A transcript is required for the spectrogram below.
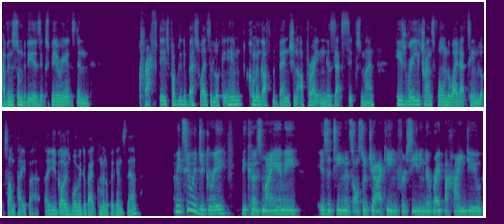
Having somebody as experienced and crafty is probably the best way to look at him, coming off the bench and operating as that sixth man. He's really transformed the way that team looks on paper. Are you guys worried about coming up against them? I mean, to a degree, because Miami is a team that's also jockeying for seeding. They're right behind you.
